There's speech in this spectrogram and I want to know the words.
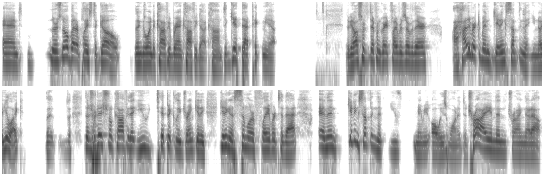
and there's no better place to go than going to coffeebrandcoffee.com to get that pick me up. They've got all sorts of different great flavors over there. I highly recommend getting something that you know you like. The, the, the traditional coffee that you typically drink, getting getting a similar flavor to that, and then getting something that you've maybe always wanted to try, and then trying that out.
